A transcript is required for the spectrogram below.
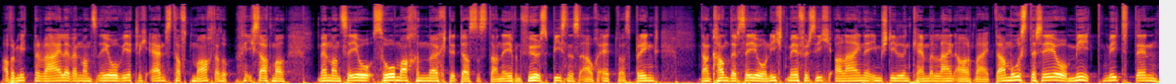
aber mittlerweile, wenn man SEO wirklich ernsthaft macht, also ich sag mal, wenn man SEO so machen möchte, dass es dann eben fürs Business auch etwas bringt, dann kann der SEO nicht mehr für sich alleine im stillen Kämmerlein arbeiten. Da muss der SEO mit, mit den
